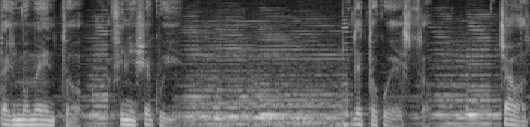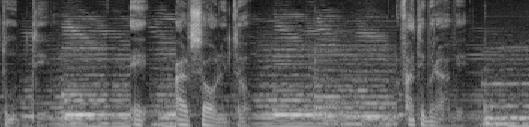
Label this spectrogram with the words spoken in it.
Per il momento finisce qui. Detto questo, ciao a tutti e al solito fate bravi.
